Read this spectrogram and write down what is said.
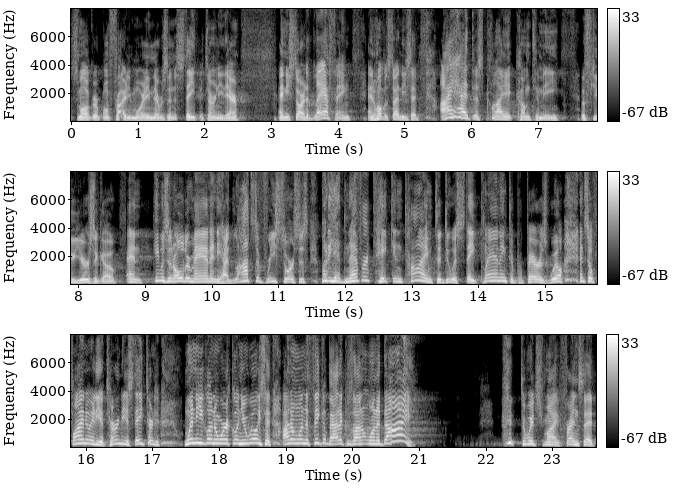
small group on Friday morning. There was an estate attorney there, and he started laughing. And all of a sudden, he said, I had this client come to me a few years ago. And he was an older man and he had lots of resources, but he had never taken time to do estate planning, to prepare his will. And so finally, the attorney, estate attorney, when are you going to work on your will? He said, I don't want to think about it because I don't want to die. to which my friend said,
